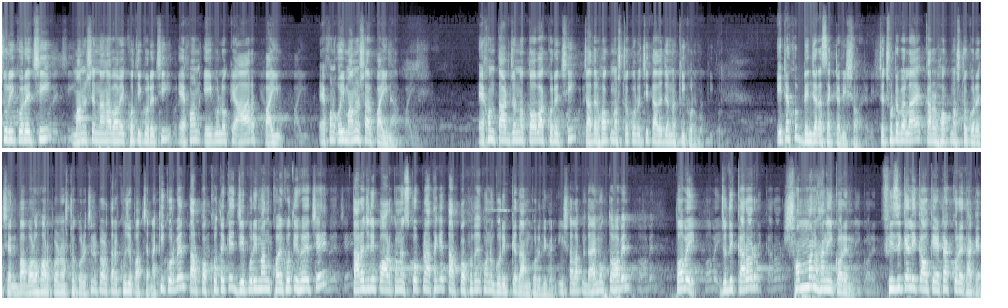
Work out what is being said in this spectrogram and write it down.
চুরি করেছি, মানুষের নানাভাবে ক্ষতি করেছি। এখন এইগুলোকে আর পাই, এখন ওই মানুষ আর পাই না। এখন তার জন্য তবা করেছি, যাদের হক নষ্ট করেছি তাদের জন্য কি করব? এটা খুব ডেঞ্জারাস একটা বিষয় যে ছোটবেলায় কারোর হক নষ্ট করেছেন বা বড় হওয়ার পর নষ্ট করেছেন, এরপর তারা খুঁজে পাচ্ছেন না। কি করবেন? তার পক্ষ থেকে যে পরিমাণ ক্ষয়ক্ষতি হয়েছে তারা যদি পাওয়ার কোনো স্কোপ না থাকে, তার পক্ষ থেকে কোনো গরিবকে দান করে দিবেন। ইনশাল্লাহ আপনি দায়মুক্ত হবেন। তবে যদি কারোর সম্মানহানি করেন ফিজিক্যালি কাউকে অ্যাটাক করে থাকেন,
